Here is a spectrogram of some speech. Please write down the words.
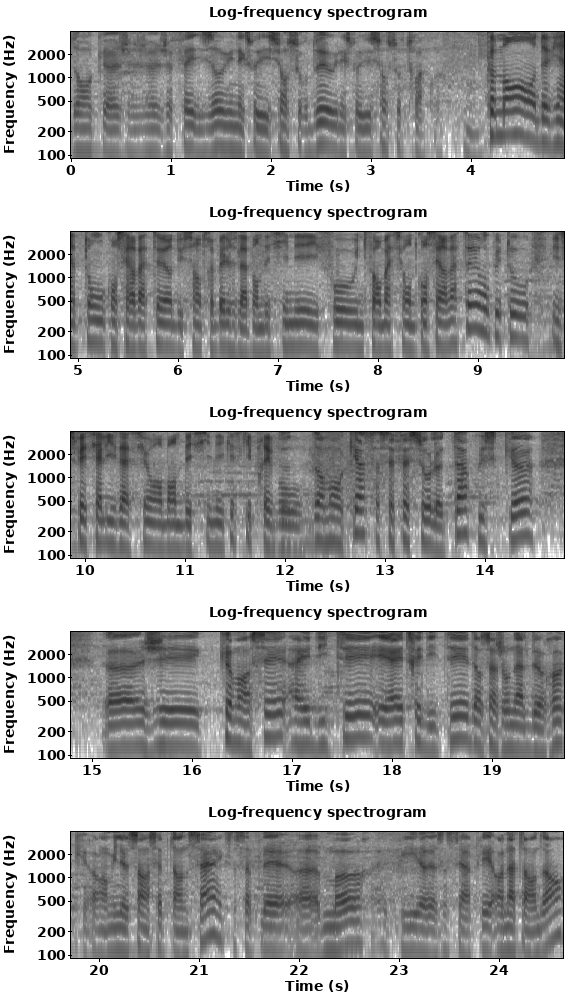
donc je, fais, disons, une exposition sur deux ou une exposition sur trois. Quoi. Comment devient-on conservateur du Centre belge de la bande dessinée? Il faut une formation de conservateur ou plutôt une spécialisation en bande dessinée? Qu'est-ce qui prévaut? Dans mon cas, ça s'est fait sur le tas puisque euh, j'ai commencé à éditer et à être édité dans un journal de rock en 1975. Ça s'appelait euh, Mort, et puis euh, ça s'est appelé En attendant.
